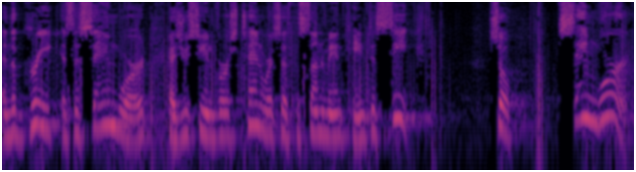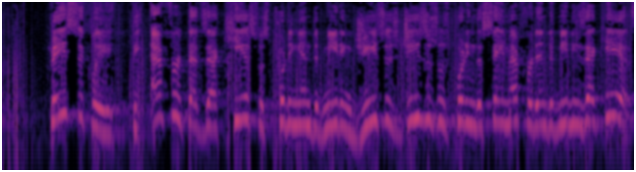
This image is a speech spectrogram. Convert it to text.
in the Greek is the same word as you see in verse 10 where it says, The Son of Man came to seek. So, same word. Basically, the effort that Zacchaeus was putting into meeting Jesus, Jesus was putting the same effort into meeting Zacchaeus.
